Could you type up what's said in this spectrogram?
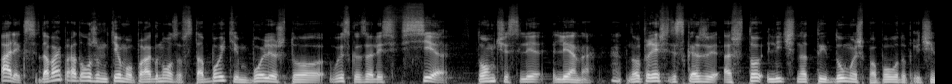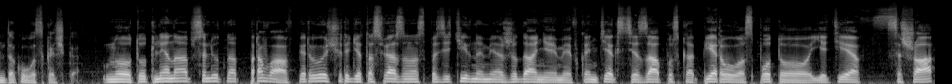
Алекс, давай продолжим тему прогнозов с тобой, тем более, что высказались все том числе Лена. Но прежде скажи, а что лично ты думаешь по поводу причин такого скачка? Ну, тут Лена абсолютно права. В первую очередь это связано с позитивными ожиданиями в контексте запуска первого спота ETF в США.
